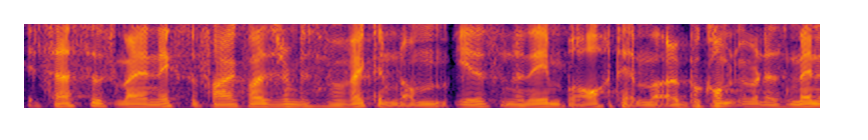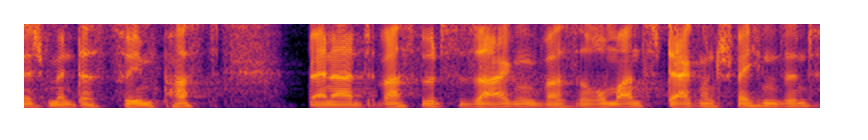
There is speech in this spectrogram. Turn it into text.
Jetzt hast du meine nächste Frage quasi schon ein bisschen vorweggenommen. Jedes Unternehmen braucht ja immer oder bekommt immer das Management, das zu ihm passt. Bernhard, was würdest du sagen, was Romans Stärken und Schwächen sind?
